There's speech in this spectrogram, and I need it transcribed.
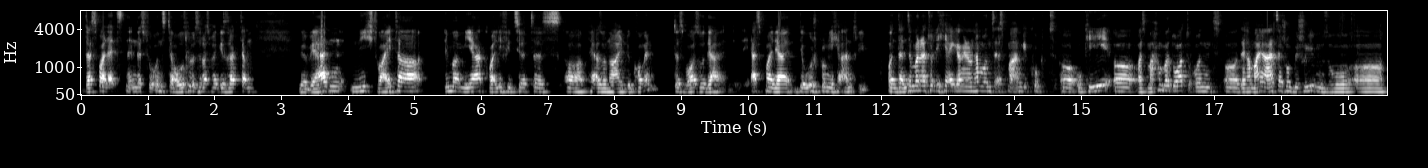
das war letzten Endes für uns der Auslöser, dass wir gesagt haben, wir werden nicht weiter immer mehr qualifiziertes äh, Personal bekommen. Das war so der, erstmal der, der ursprüngliche Antrieb. Und dann sind wir natürlich hergegangen und haben uns erstmal angeguckt, äh, okay, äh, was machen wir dort? Und äh, der Herr Mayer hat es ja schon beschrieben, so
